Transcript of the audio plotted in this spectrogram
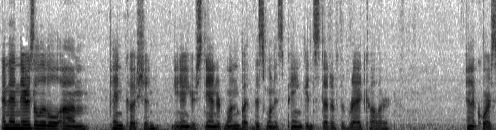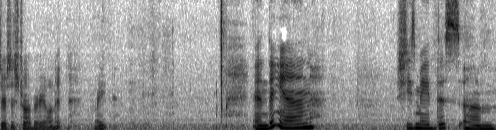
And then there's a little um, pin cushion, you know, your standard one, but this one is pink instead of the red color. And of course, there's a strawberry on it, right? And then she's made this um,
